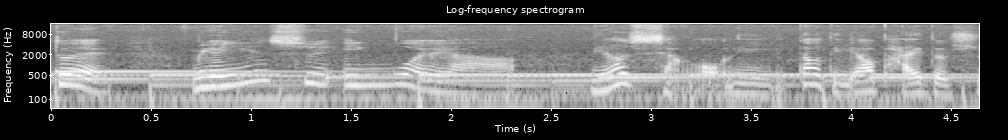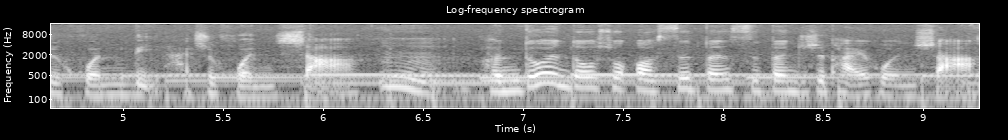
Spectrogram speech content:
对，原因是因为啊。你要想哦，你到底要拍的是婚礼还是婚纱？嗯，很多人都说哦，私奔私奔就是拍婚纱。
